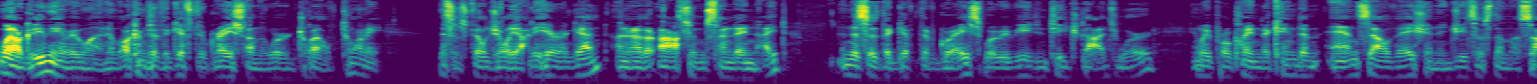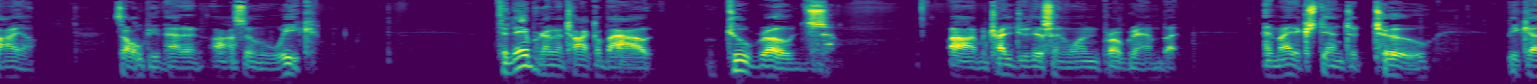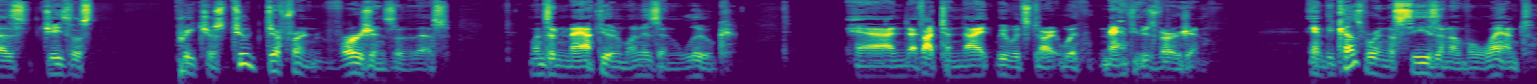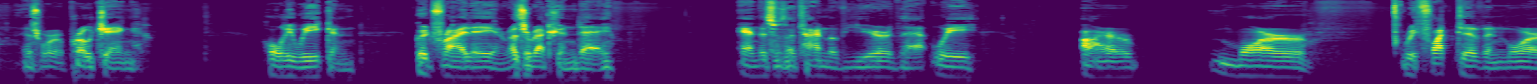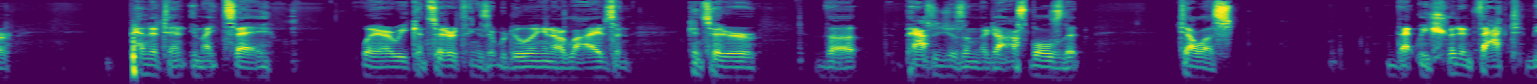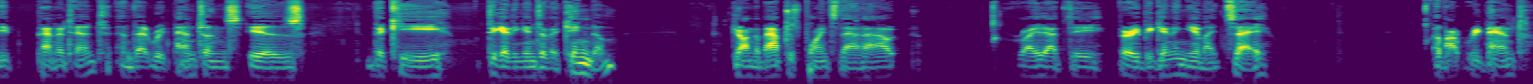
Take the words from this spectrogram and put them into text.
Well, good evening, everyone, and welcome to the Gift of Grace on the Word 1220. This is Phil Gigliotti here again on another awesome Sunday night. And this is the Gift of Grace, where we read and teach God's Word, and we proclaim the kingdom and salvation in Jesus the Messiah. So I hope you've had an awesome week. Today we're going to talk about two roads. Uh, I'm going to try to do this in one program, but it might extend to two because Jesus preaches two different versions of this. One's in Matthew and one is in Luke. And I thought tonight we would start with Matthew's version. And because we're in the season of Lent, as we're approaching Holy Week and Good Friday and Resurrection Day, and this is a time of year that we are more reflective and more penitent, you might say, where we consider things that we're doing in our lives and consider the passages in the Gospels that tell us that we should, in fact, be penitent and that repentance is the key to getting into the kingdom. John the Baptist points that out right at the very beginning, you might say about repent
